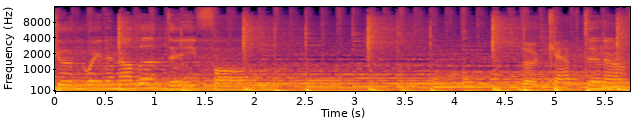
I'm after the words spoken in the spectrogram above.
Couldn't wait another day for the captain of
